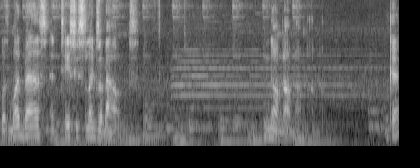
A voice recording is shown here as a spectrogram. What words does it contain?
with mud baths and tasty slugs abound. Nom nom nom nom nom. Okay.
